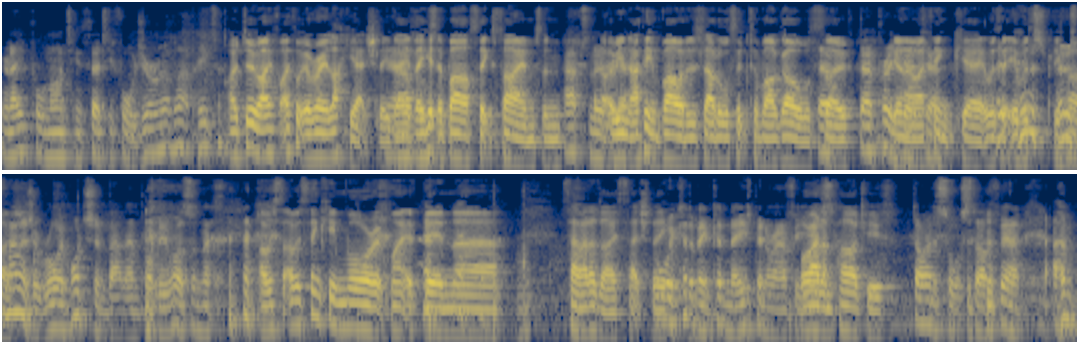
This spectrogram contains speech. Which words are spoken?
in April 1934. Do you remember that, Peter? I do. I, I thought we were very lucky actually. Yeah, they they hit the bar six times, and Absolutely, I mean, yeah. I think VAR would have allowed all six of our goals. They're- so they're pretty you know, good, I yeah. think yeah, it was Who, it was. was, pretty who was manager? Roy Hodgson back then probably was, wasn't it? I was I was thinking more. It might have been uh, Sam Allardyce actually, Oh, it could have been, couldn't he? He's been around for years. or years. Adam Pardew. dinosaur stuff. Yeah, um,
